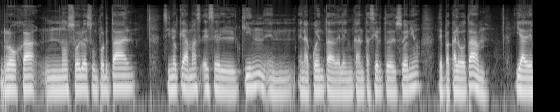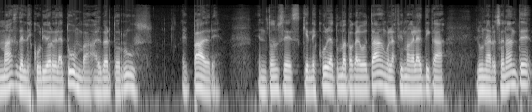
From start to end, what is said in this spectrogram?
roja no solo es un portal, sino que además es el kin en, en la cuenta del encantacierto del sueño de Pacal Botán, y además del descubridor de la tumba, Alberto Ruz, el padre. Entonces, quien descubre la tumba de Pacal Botán con la firma galáctica Luna Resonante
